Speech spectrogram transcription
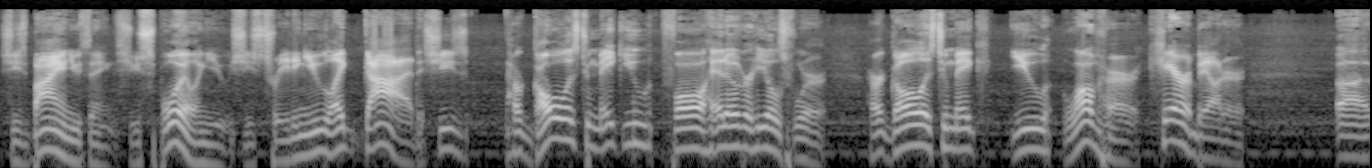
She's buying you things. She's spoiling you. She's treating you like God. She's her goal is to make you fall head over heels for her. Her goal is to make you love her, care about her, uh,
